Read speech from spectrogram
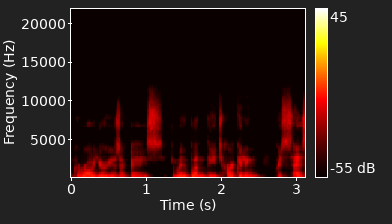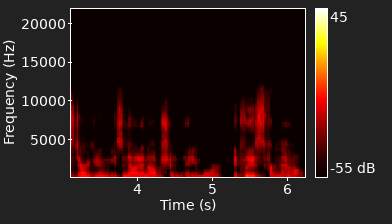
grow your user base, even when the targeting, precise targeting is not an option anymore, at least for mm-hmm. now.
